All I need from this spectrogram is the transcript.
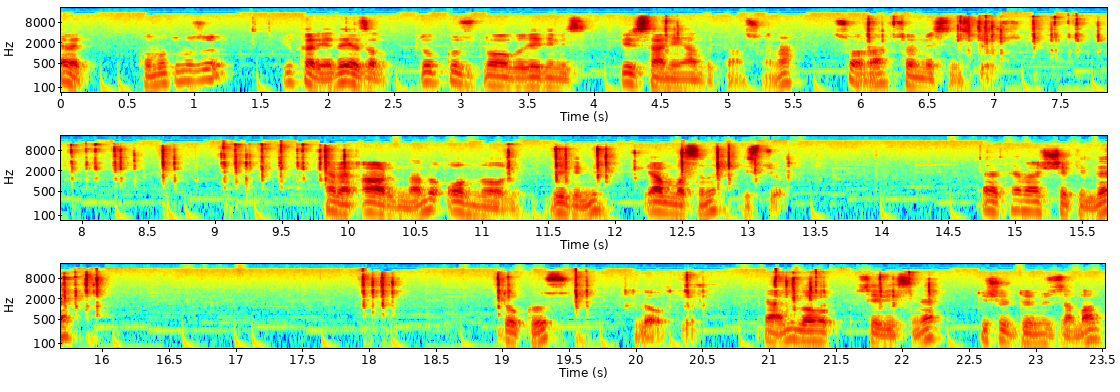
Evet komutumuzu yukarıya da yazalım. 9 nolu dediğimiz bir saniye yandıktan sonra sonra sönmesini istiyoruz. Hemen ardından da 10 nolu dediğimiz yanmasını istiyorum. Evet hemen şu şekilde 9 low diyorum. Yani low seviyesine düşürdüğümüz zaman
